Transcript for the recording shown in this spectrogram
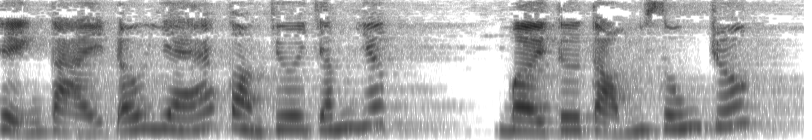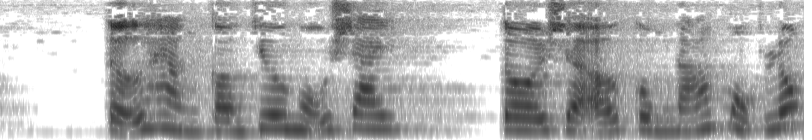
Hiện tại đấu giá còn chưa chấm dứt, mời tư tổng xuống trước. Tử Hằng còn chưa ngủ say, tôi sẽ ở cùng nó một lúc,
